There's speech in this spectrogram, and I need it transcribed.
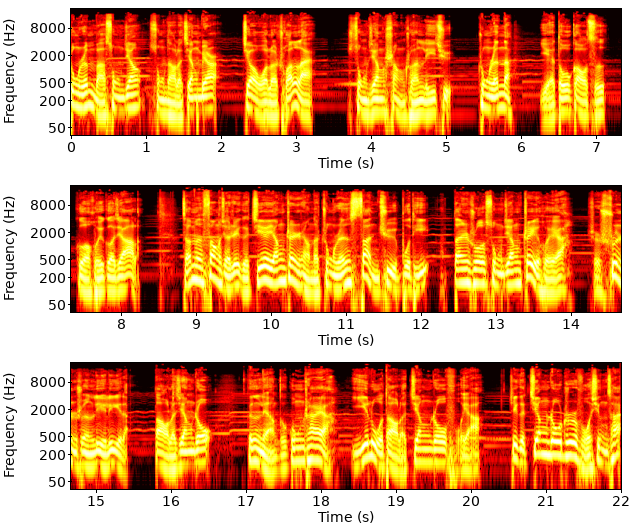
众人把宋江送到了江边，叫过了船来。宋江上船离去，众人呢也都告辞，各回各家了。咱们放下这个揭阳镇上的众人散去不提，单说宋江这回啊，是顺顺利利的到了江州，跟两个公差啊。一路到了江州府衙，这个江州知府姓蔡，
